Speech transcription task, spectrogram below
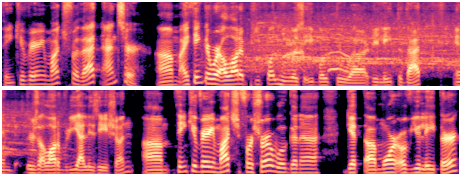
Thank you very much for that answer. Um, I think there were a lot of people who was able to uh, relate to that, and there's a lot of realization. Um, thank you very much. For sure, we're gonna get uh, more of you later.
